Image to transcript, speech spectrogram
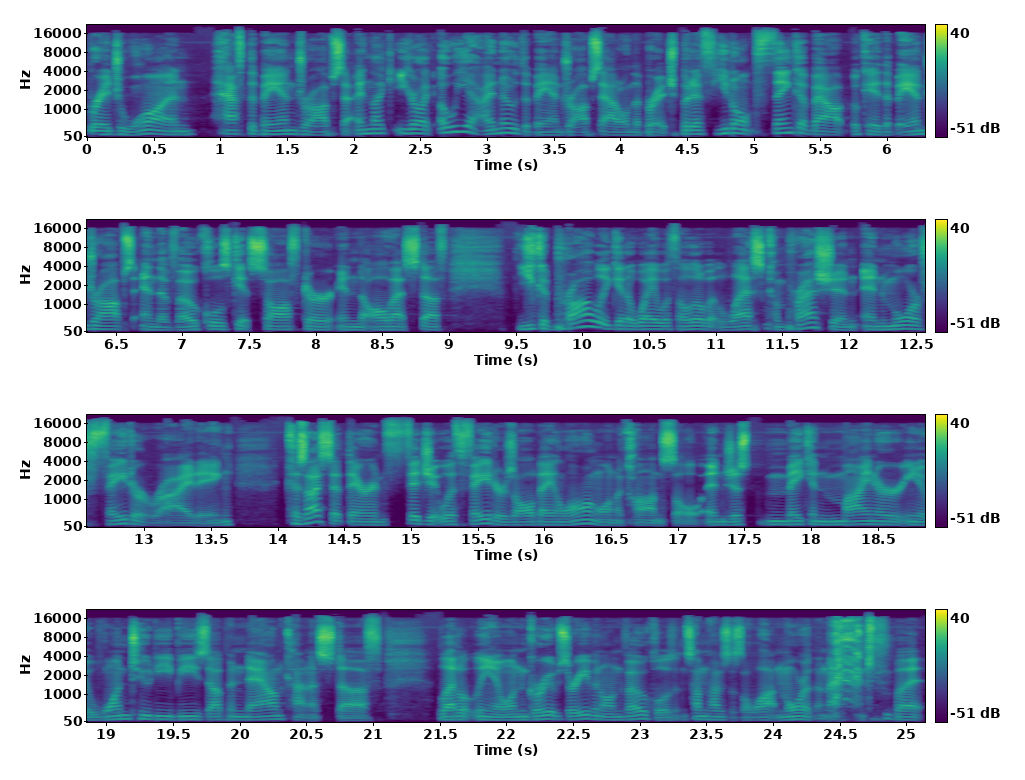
bridge one, half the band drops out, and like you're like, oh yeah, I know the band drops out on the bridge, but if you don't think about okay, the band drops and the vocals get softer and all that stuff, you could probably get away with a little bit less compression and more fader riding. Because I sit there and fidget with faders all day long on a console and just making minor, you know, one two dBs up and down kind of stuff. Let you know, on groups or even on vocals, and sometimes it's a lot more than that. but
